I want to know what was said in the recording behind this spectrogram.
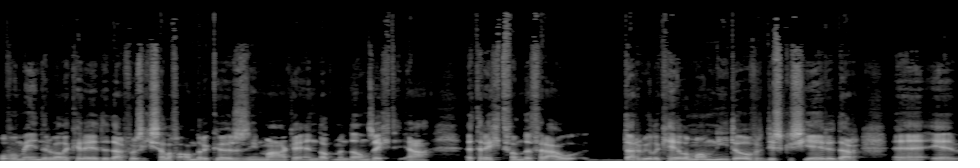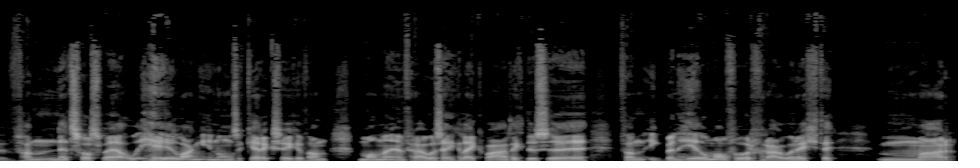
of om eender welke reden daar voor zichzelf andere keuzes in maken en dat men dan zegt, ja, het recht van de vrouw, daar wil ik helemaal niet over discussiëren. Daar, eh, eh van, net zoals wij al heel lang in onze kerk zeggen van mannen en vrouwen zijn gelijkwaardig, dus eh, van ik ben helemaal voor vrouwenrechten. Maar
